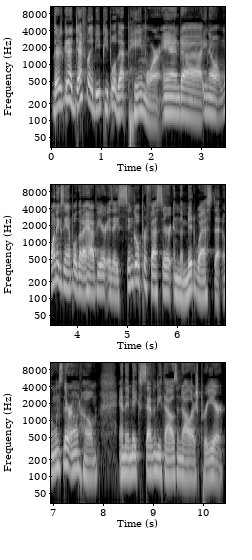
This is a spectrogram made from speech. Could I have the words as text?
there's going to definitely be people that pay more. And, uh, you know, one example that I have here is a single professor in the Midwest that owns their own home and they make $70,000 per year.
